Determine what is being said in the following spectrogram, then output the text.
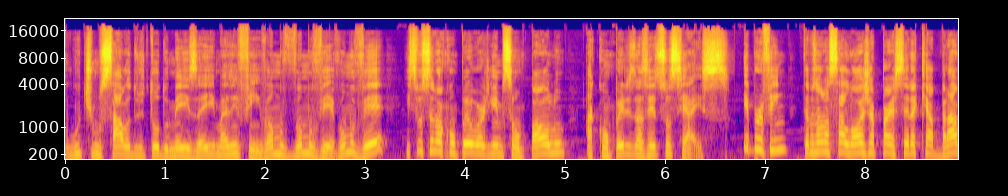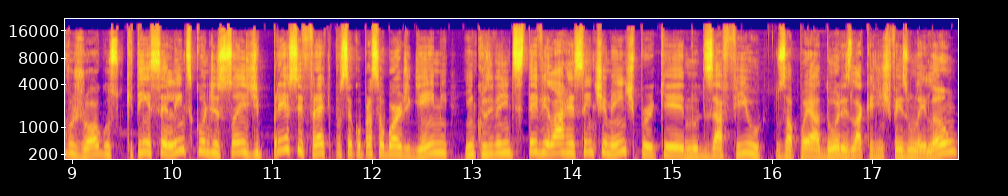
último sábado de todo mês aí. Mas enfim, vamos, vamos ver, vamos ver. E se você não acompanha o World Game São Paulo, acompanhe eles nas redes sociais. E por fim, temos a nossa loja parceira que é a Bravo Jogos, que tem excelentes condições de preço e frete para você comprar seu board game. Inclusive a gente esteve lá recentemente porque no desafio dos apoiadores lá que a gente fez um leilão,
